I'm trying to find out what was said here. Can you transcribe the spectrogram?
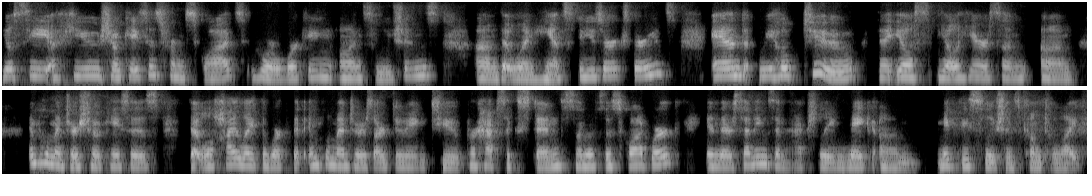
You'll see a few showcases from squads who are working on solutions um, that will enhance the user experience. And we hope too that you'll, you'll hear some um, implementer showcases that will highlight the work that implementers are doing to perhaps extend some of the squad work in their settings and actually make, um, make these solutions come to life.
